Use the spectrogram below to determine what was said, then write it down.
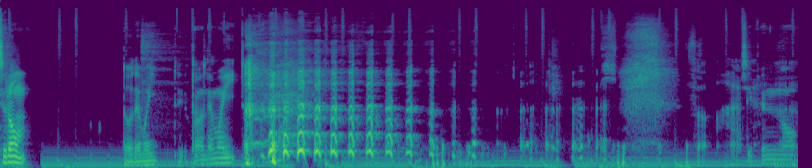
結論、どうでもいいというか。どうでもいい。そう。はい。自分の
